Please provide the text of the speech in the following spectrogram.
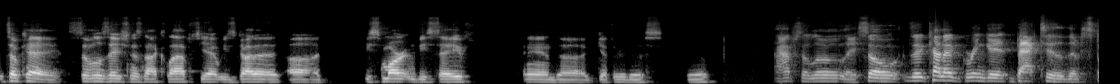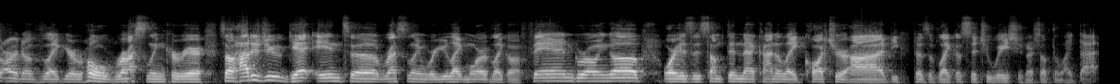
it's okay. Civilization has not collapsed yet. We just gotta uh, be smart and be safe and uh, get through this. You know? Absolutely. So to kind of bring it back to the start of like your whole wrestling career. So how did you get into wrestling? Were you like more of like a fan growing up, or is it something that kind of like caught your eye because of like a situation or something like that?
